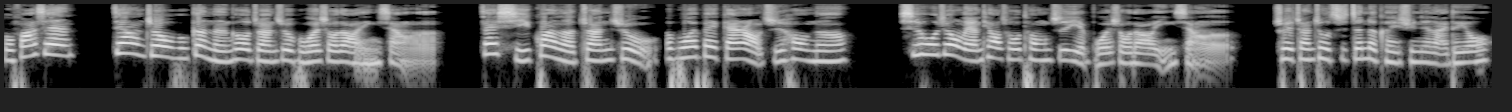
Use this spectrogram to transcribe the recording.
我发现这样就更能够专注，不会受到影响了。在习惯了专注而不会被干扰之后呢，似乎就连跳出通知也不会受到影响了。所以专注是真的可以训练来的哟。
